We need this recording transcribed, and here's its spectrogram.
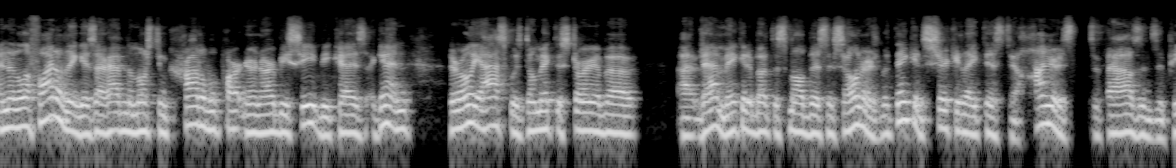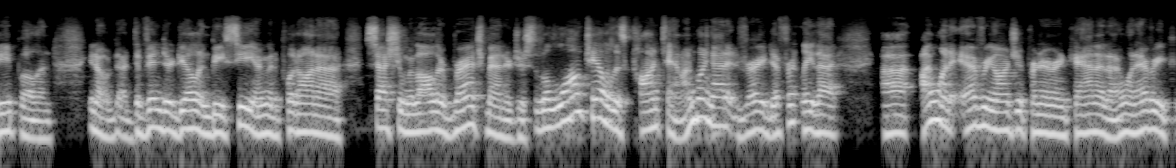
and then the final thing is I have the most incredible partner in RBC because again, their only ask was don't make the story about uh, them, make it about the small business owners, but they can circulate this to hundreds of thousands of people. And, you know, Devinder Gill in BC, I'm going to put on a session with all their branch managers. So the long tail of this content, I'm going at it very differently that uh, I want every entrepreneur in Canada, I want every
